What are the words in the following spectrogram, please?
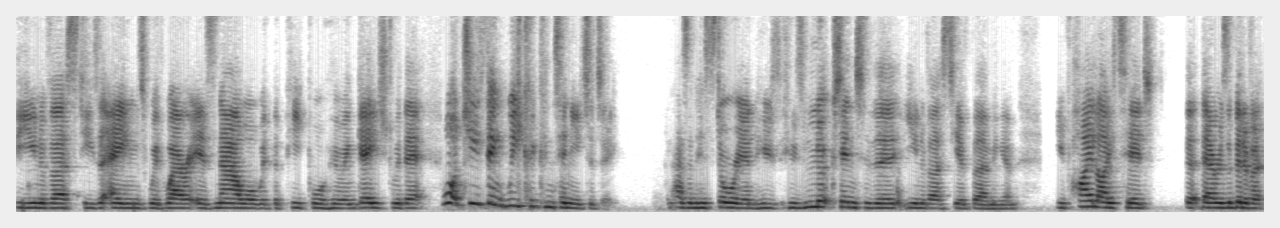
the university's aims with where it is now or with the people who engaged with it. What do you think we could continue to do? as an historian who's who's looked into the University of Birmingham, you've highlighted that there is a bit of a,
